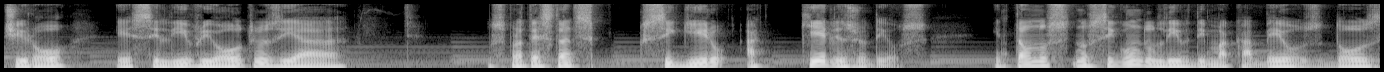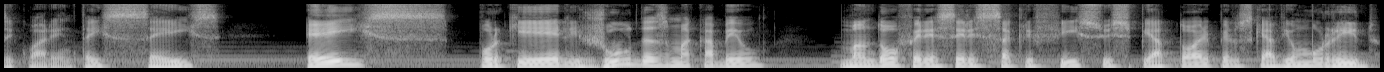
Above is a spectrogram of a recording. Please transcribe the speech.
tirou esse livro e outros, e a, os protestantes seguiram aqueles judeus. Então, no, no segundo livro de Macabeus 12, 46, eis porque ele, Judas Macabeu, mandou oferecer esse sacrifício expiatório pelos que haviam morrido,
